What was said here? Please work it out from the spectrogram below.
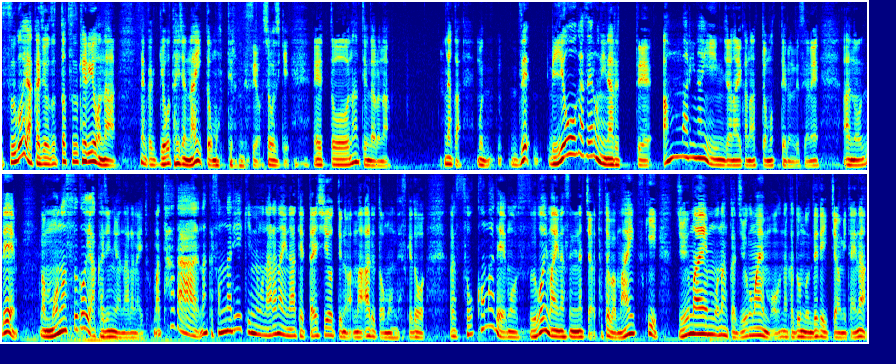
すごい赤字をずっと続けるような、なんか業態じゃないと思ってるんですよ、正直。えっと、なんて言うんだろうな。なんか、もう、ぜ、利用がゼロになるってあんまりないんじゃないかなって思ってるんですよね。あの、で、まあ、ものすごい赤字にはならないと。まあ、ただ、なんかそんな利益にもならないな、撤退しようっていうのは、まあ、あると思うんですけど、そこまでもうすごいマイナスになっちゃう。例えば、毎月10万円もなんか15万円もなんかどんどん出ていっちゃうみたいな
